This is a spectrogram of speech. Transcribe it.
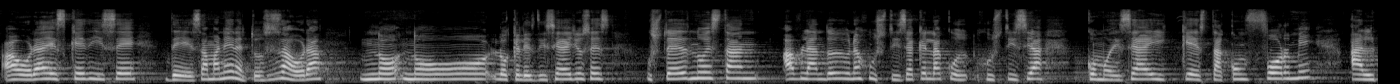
Ahora es que dice de esa manera, entonces ahora no, no, lo que les dice a ellos es, ustedes no están hablando de una justicia que es la justicia, como dice ahí, que está conforme al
